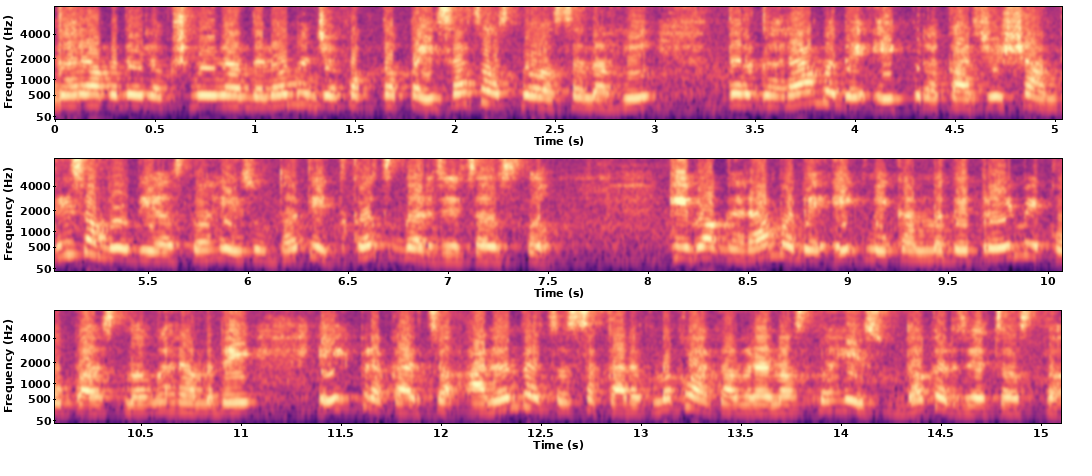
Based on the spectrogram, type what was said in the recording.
घरामध्ये लक्ष्मी नांदणं म्हणजे फक्त पैसाच असणं असं नाही तर घरामध्ये एक प्रकारची शांती समृद्धी असणं हे सुद्धा तितकंच गरजेचं असतं. किंवा घरामध्ये एकमेकांमध्ये प्रेम एकोपा असणं घरामध्ये एक प्रकारचं आनंदाचं सकारात्मक वातावरण असणं हे सुद्धा गरजेचं असतं.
